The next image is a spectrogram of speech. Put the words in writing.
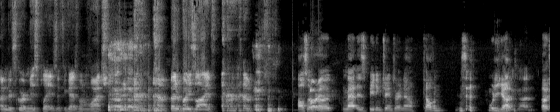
underscore misplays if you guys want to watch. Better Buddies Live. Also, All right. uh, Matt is beating James right now. Calvin, what do you Oh got? my god.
